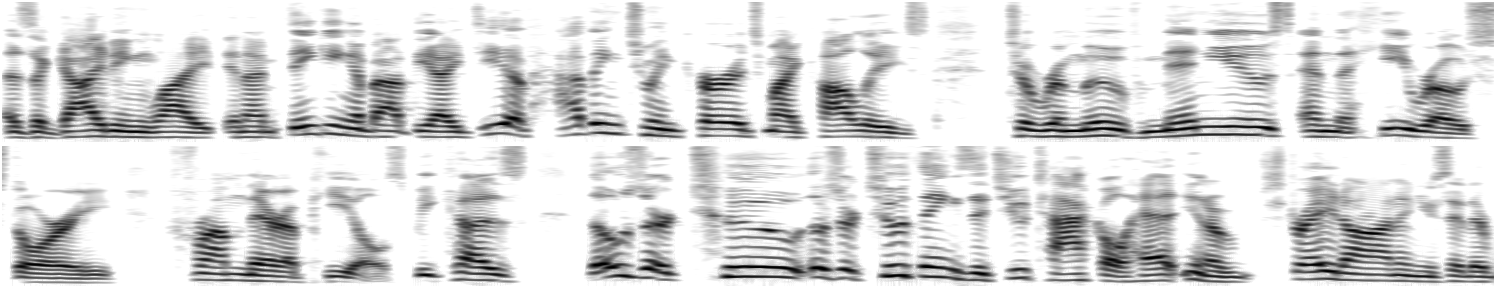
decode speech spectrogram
as a guiding light. And I'm thinking about the idea of having to encourage my colleagues to remove menus and the hero story from their appeals because those are two those are two things that you tackle head you know straight on and you say they're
